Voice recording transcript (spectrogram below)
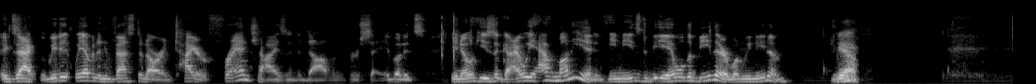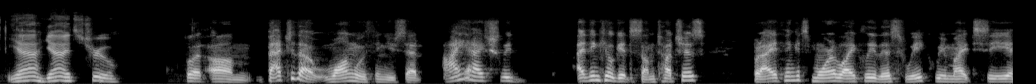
Exactly. We did. We haven't invested our entire franchise into Dalvin per se, but it's you know he's a guy we have money in, and he needs to be able to be there when we need him. Yeah. Yeah. Yeah. It's true. But um, back to that Nwangwu thing you said. I actually, I think he'll get some touches, but I think it's more likely this week we might see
